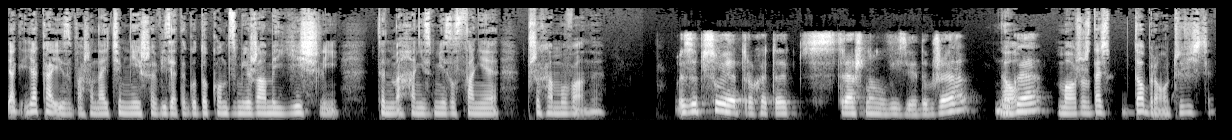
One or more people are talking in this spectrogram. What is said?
Jak, jaka jest Wasza najciemniejsza wizja tego, dokąd zmierzamy, jeśli ten mechanizm nie zostanie przyhamowany? Zepsuję trochę tę straszną wizję, dobrze? No, Mogę? Możesz dać dobrą, oczywiście.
